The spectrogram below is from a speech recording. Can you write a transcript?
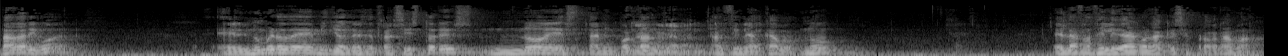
va a dar igual. El número de millones de transistores no es tan importante, al fin y al cabo, no. Es la facilidad con la que se programa.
